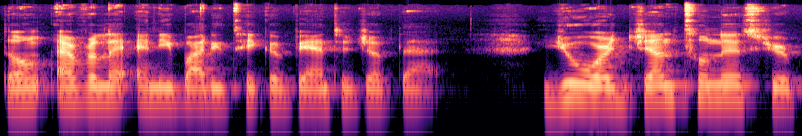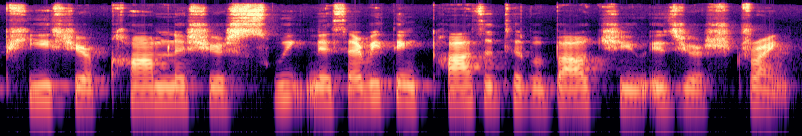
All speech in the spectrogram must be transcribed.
don't ever let anybody take advantage of that. Your gentleness, your peace, your calmness, your sweetness, everything positive about you is your strength.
